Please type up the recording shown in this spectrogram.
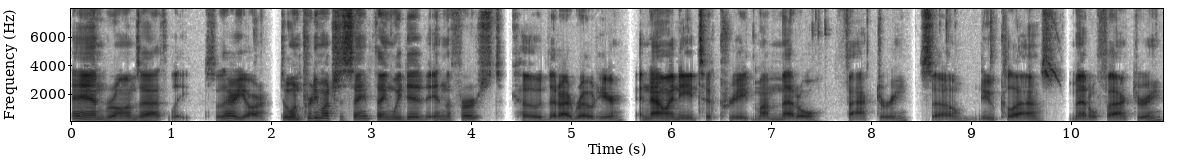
and bronze athlete. So there you are. Doing pretty much the same thing we did in the first code that I wrote here. And now I need to create my medal factory. So new class, medal factory.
